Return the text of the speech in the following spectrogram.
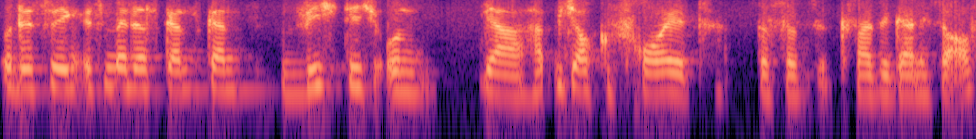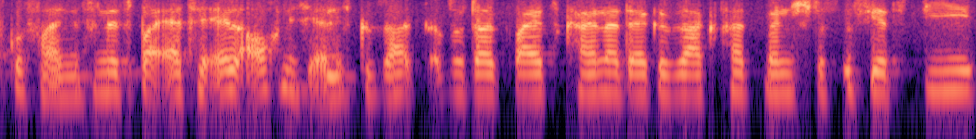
Und deswegen ist mir das ganz, ganz wichtig und ja, hat mich auch gefreut, dass das quasi gar nicht so aufgefallen ist. Und jetzt bei RTL auch nicht, ehrlich gesagt. Also da war jetzt keiner, der gesagt hat, Mensch, das ist jetzt die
